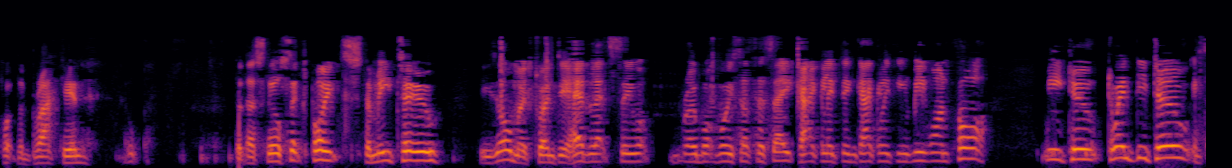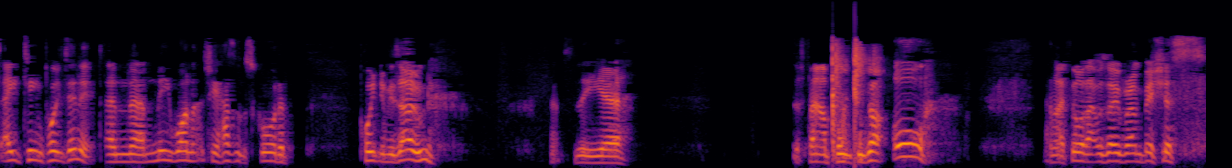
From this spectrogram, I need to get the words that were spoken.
put the brack in. But there's still six points to me too. He's almost 20 ahead. Let's see what robot voice has to say. Calculating, calculating. Me one, four. Me two, 22. It's 18 points in it. And uh, me one actually hasn't scored a point of his own. That's the uh, the foul point he got. Oh, and I thought that was over ambitious.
